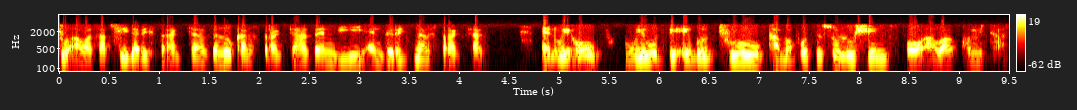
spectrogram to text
to our subsidiary structures, the local structures, and the and the regional structures. And we hope we would be able to come up with a solution for our commuters.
